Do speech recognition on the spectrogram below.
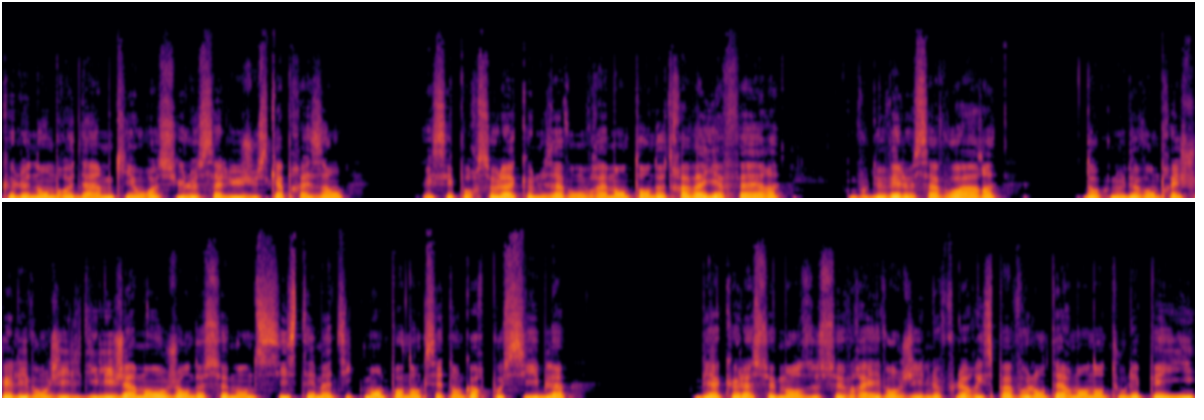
que le nombre d'âmes qui ont reçu le salut jusqu'à présent et c'est pour cela que nous avons vraiment tant de travail à faire, vous devez le savoir. Donc nous devons prêcher l'Évangile diligemment aux gens de ce monde systématiquement pendant que c'est encore possible. Bien que la semence de ce vrai Évangile ne fleurisse pas volontairement dans tous les pays,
